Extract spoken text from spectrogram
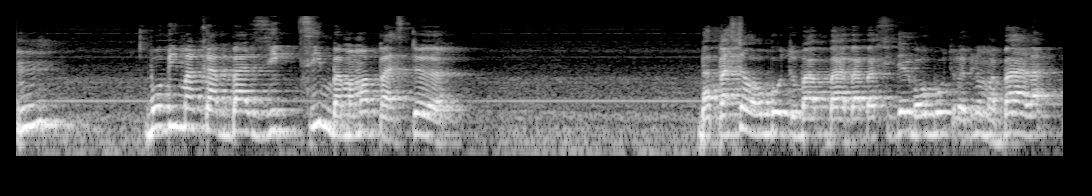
hmm? bobimaka bavictime bamama pasteur. Bapasteur baoboto bafidèle baobotola bino mabala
